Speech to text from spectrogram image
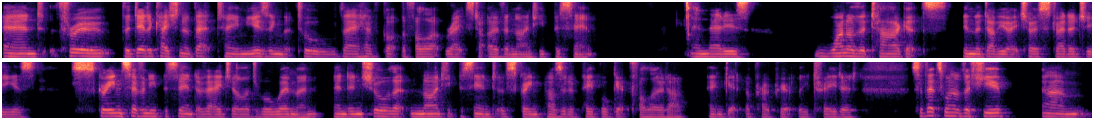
And through the dedication of that team using the tool, they have got the follow up rates to over 90%. And that is one of the targets in the WHO strategy is screen 70% of age eligible women and ensure that 90% of screen positive people get followed up and get appropriately treated. So that's one of the few um,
